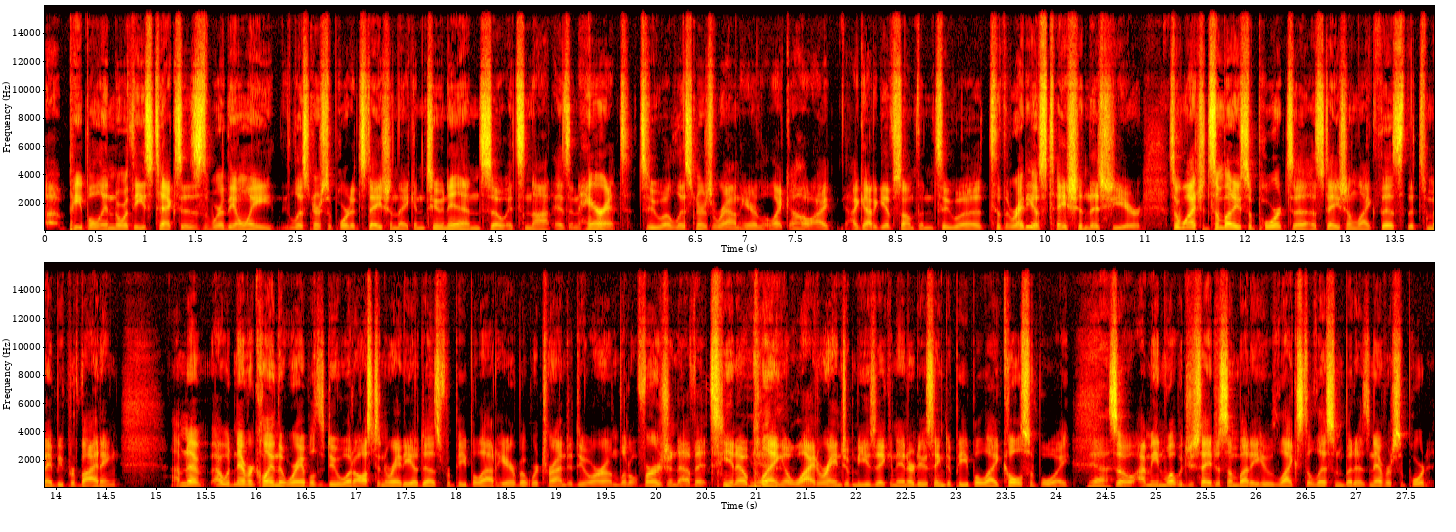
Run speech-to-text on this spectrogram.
uh, people in Northeast Texas, we're the only listener supported station they can tune in, so it's not as inherent to uh, listeners around here that like, oh, I, I got to give something to uh, to the radio station this year. So why should somebody support uh, a station like this that's maybe providing? I'm nev- I would never claim that we're able to do what Austin radio does for people out here, but we're trying to do our own little version of it. You know, playing a wide range of music and introducing to people like Cole Savoy. Yeah. So I mean, what would you say to somebody who likes to listen but has never supported?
